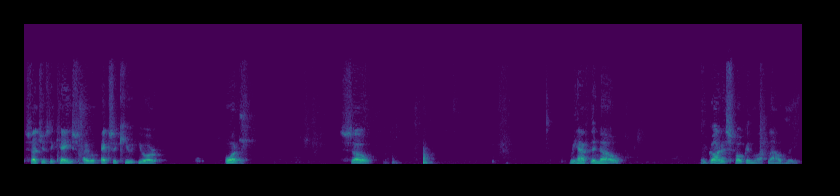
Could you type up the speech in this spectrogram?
such is the case, I will execute your order. So we have to know that God has spoken loudly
